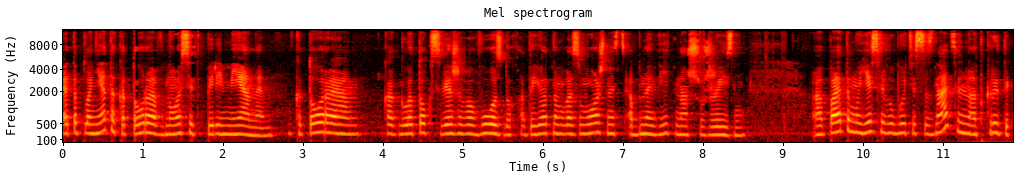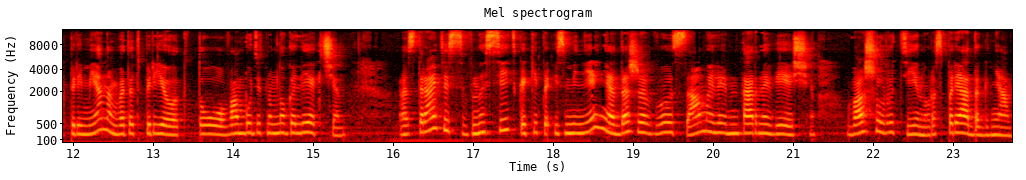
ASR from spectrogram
это планета, которая вносит перемены, которая, как глоток свежего воздуха, дает нам возможность обновить нашу жизнь. А, поэтому, если вы будете сознательно открыты к переменам в этот период, то вам будет намного легче. А, старайтесь вносить какие-то изменения даже в самые элементарные вещи, вашу рутину, распорядок дня.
